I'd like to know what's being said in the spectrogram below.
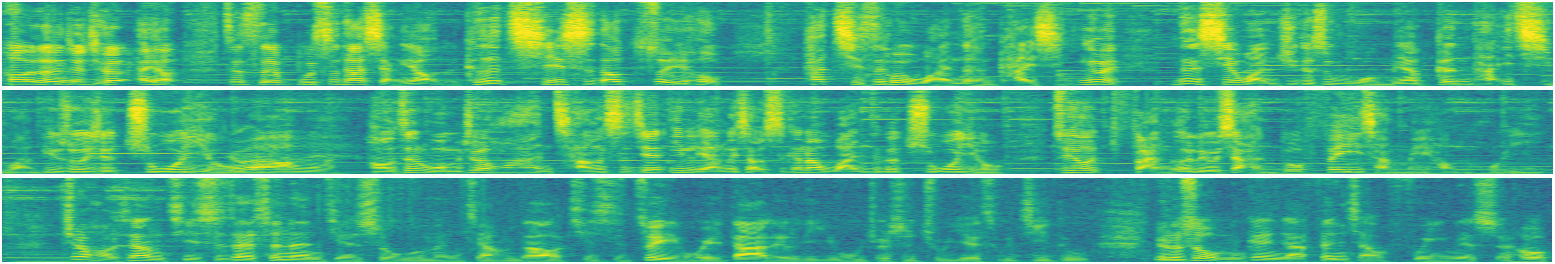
好，他就觉得哎呀，这实在不是他想要的。可是其实到最后，他其实会玩的很开心，因为那些玩具都是我们要跟他一起玩，比如说一些桌游啊，好，真的我们就会花很长时间，一两个小时跟他玩这个桌游，最后反而留下很多非常美好的回忆。就好像其实，在圣诞节时候，我们讲到，其实最伟大的礼物就是主耶稣基督。有的时候，我们跟人家分享福音的时候，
